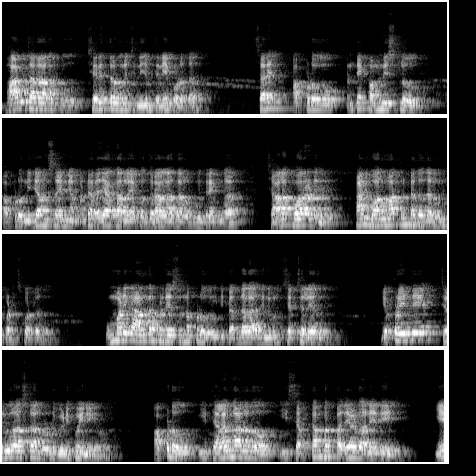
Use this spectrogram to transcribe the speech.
భావితరాలకు చరిత్ర గురించి నిజం తెలియకూడదా? సరే అప్పుడు అంటే కమ్యూనిస్టులు అప్పుడు నిజాం సైన్యం అంటే రజాకారుల యొక్క దురాఘాతాలకు వ్యతిరేకంగా చాలా పోరాడింది కానీ వాళ్ళు మాత్రం పెద్ద దాని గురించి పట్టించుకోవట్లేదు. ఉమ్మడిగా ఆంధ్రప్రదేశ్ ఉన్నప్పుడు ఇది పెద్దగా దీని గురించి చర్చ లేదు. ఎప్పుడైతే తెలుగు రాష్ట్రాలు రెండు విడిపోయినాయో అప్పుడు ఈ తెలంగాణలో ఈ సెప్టెంబర్ పదిహేడు అనేది ఏ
